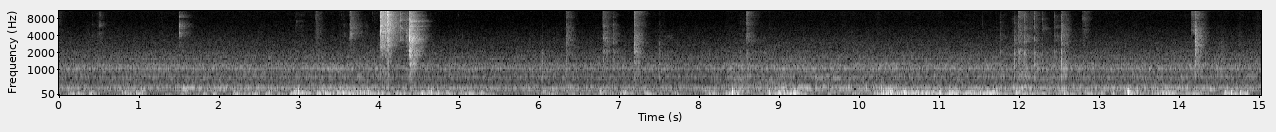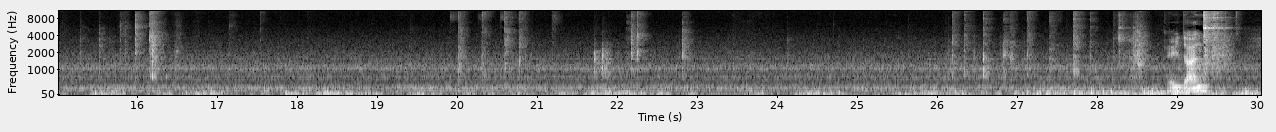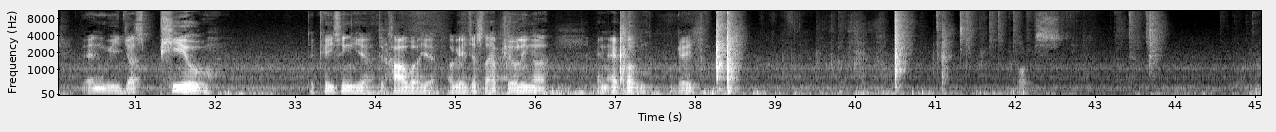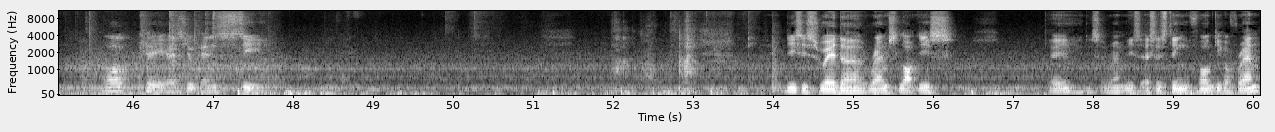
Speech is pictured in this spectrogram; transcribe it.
okay done. Then we just peel the casing here the cover here. Okay just like peeling a an apple. Okay. Oops. okay as you can see. This is where the RAM slot is okay this RAM is existing 4 gig of RAM.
